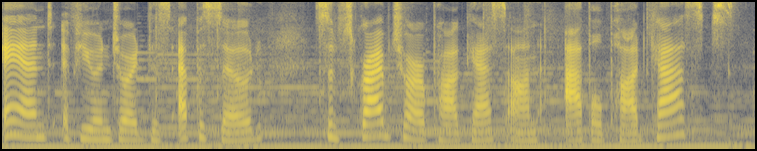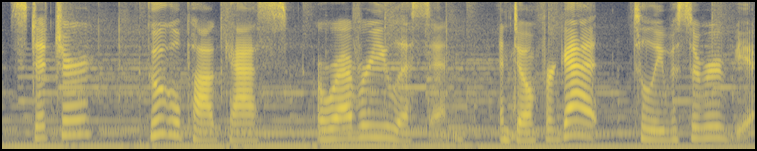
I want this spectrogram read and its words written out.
And if you enjoyed this episode, subscribe to our podcast on Apple Podcasts, Stitcher, Google Podcasts, or wherever you listen. And don't forget to leave us a review.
